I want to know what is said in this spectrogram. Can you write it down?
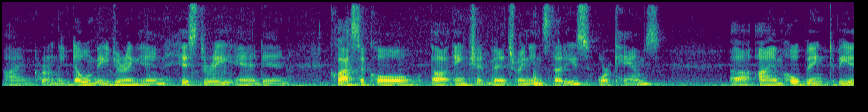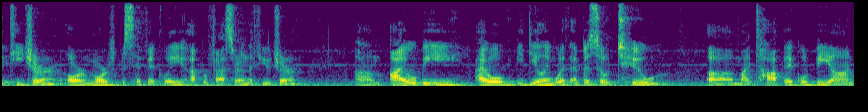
I am currently double majoring in history and in classical uh, ancient Mediterranean studies, or CAMS. Uh, I am hoping to be a teacher, or more specifically, a professor in the future. Um, I will be I will be dealing with episode two. Uh, my topic will be on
